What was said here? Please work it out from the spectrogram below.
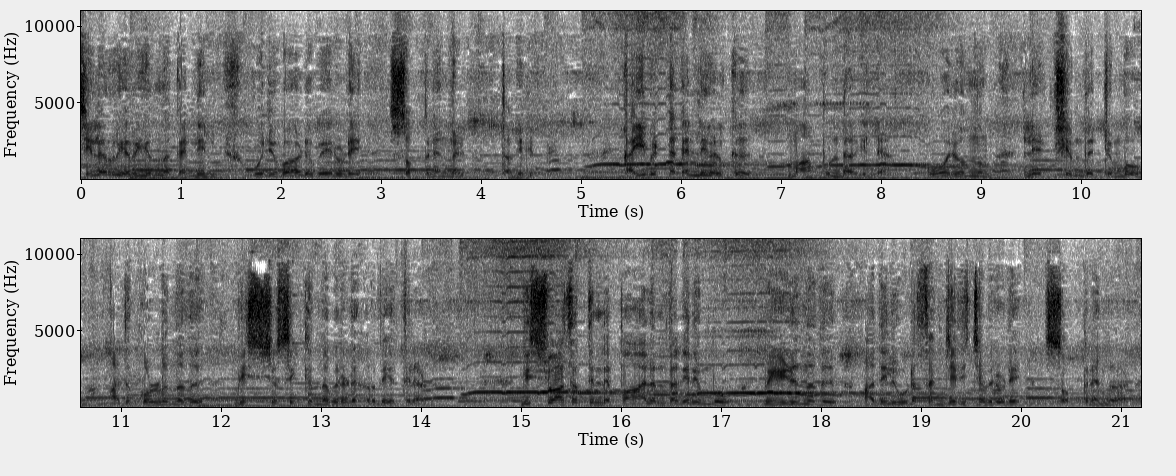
ചിലർ എറിയുന്ന കല്ലിൽ ഒരുപാട് പേരുടെ സ്വപ്നങ്ങൾ തകരും. കൈവിട്ട കല്ലുകൾക്ക് മാപ്പുണ്ടാകില്ല. ഓരോന്നും ലക്ഷ്യം തെറ്റുമ്പോൾ അത് കൊള്ളുന്നത് വിശ്വസിക്കുന്നവരുടെ ഹൃദയത്തിലാണ്. വിശ്വാസത്തിന്റെ പാലം തകരുമ്പോൾ വീഴുന്നത് അതിലൂടെ സഞ്ചരിച്ചവരുടെ സ്വപ്നങ്ങളാണ്.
